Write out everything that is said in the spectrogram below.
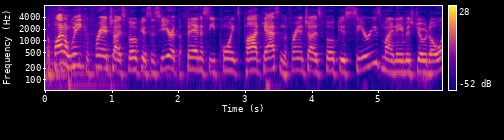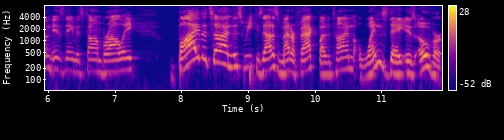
The final week of Franchise Focus is here at the Fantasy Points Podcast and the Franchise Focus series. My name is Joe Dolan. His name is Tom Brolley. By the time this week is out, as a matter of fact, by the time Wednesday is over,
